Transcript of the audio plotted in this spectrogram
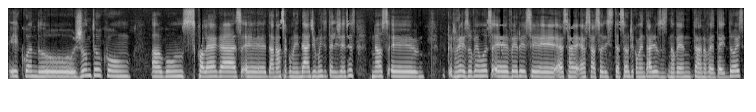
E quando, junto com alguns colegas eh, da nossa comunidade muito inteligentes, nós eh, resolvemos eh, ver esse, essa, essa solicitação de comentários 90, 92.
